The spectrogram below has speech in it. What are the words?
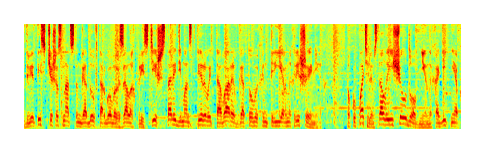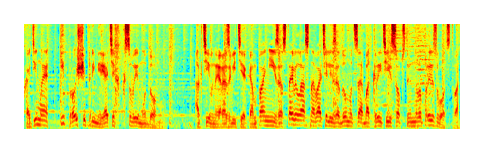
В 2016 году в торговых залах «Престиж» стали демонстрировать товары в готовых интерьерных решениях. Покупателям стало еще удобнее находить необходимое и проще примерять их к своему дому. Активное развитие компании заставило основателей задуматься об открытии собственного производства.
